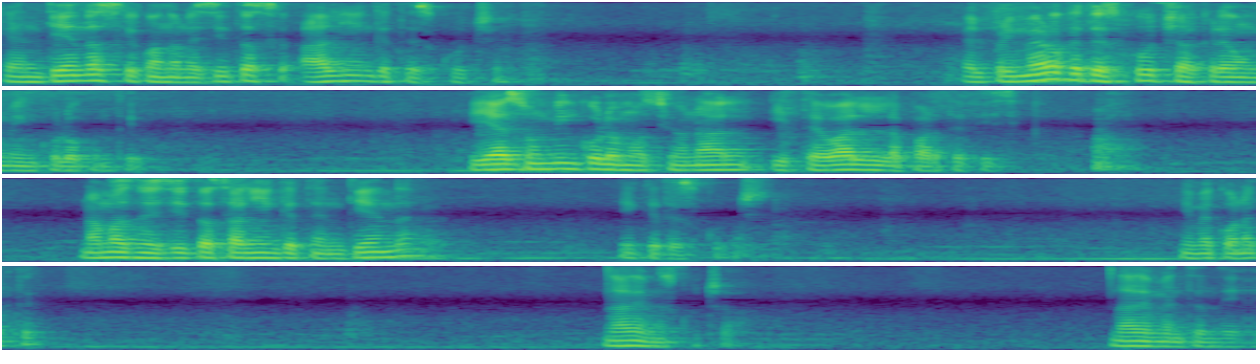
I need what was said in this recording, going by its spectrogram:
que entiendas que cuando necesitas a alguien que te escuche, el primero que te escucha crea un vínculo contigo. Y es un vínculo emocional y te vale la parte física. Nada más necesitas a alguien que te entienda y que te escuche. Y me conecté. Nadie me escuchaba. Nadie me entendía.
